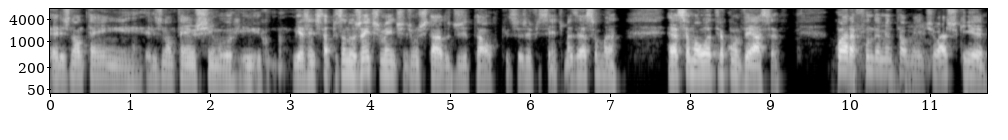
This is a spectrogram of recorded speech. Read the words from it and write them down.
Eles não têm, eles não têm o estímulo. E, e a gente está precisando urgentemente de um Estado digital que seja eficiente, mas essa é uma, essa é uma outra conversa. Cora, fundamentalmente, eu acho que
